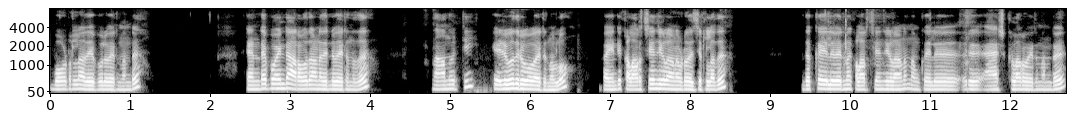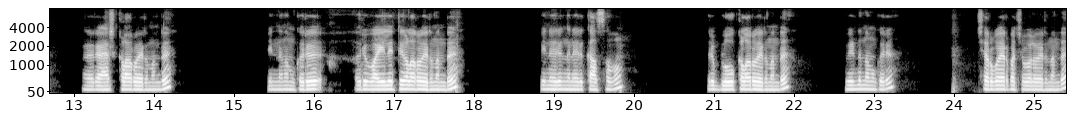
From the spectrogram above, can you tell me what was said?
ബോർഡറിലും അതേപോലെ വരുന്നുണ്ട്. രണ്ട് പോയിന്റ് അറുപതാണ് ഇതിന്റെ വരുന്നത്. നാനൂറ്റി എഴുപത് രൂപ വരുന്നുള്ളൂ. അപ്പം അതിന്റെ കളർ ചേഞ്ചുകളാണ് ഇവിടെ വെച്ചിട്ടുള്ളത്. ഇതൊക്കെ അതിൽ വരുന്ന കളർ ചേഞ്ചുകളാണ്. നമുക്കതിൽ ഒരു ആഷ് കളർ വരുന്നുണ്ട്. ഒരു ആഷ് കളർ വരുന്നുണ്ട്. പിന്നെ നമുക്കൊരു ഒരു വയലറ്റ് കളർ വരുന്നുണ്ട്. പിന്നെ ഒരു ഇങ്ങനെ ഒരു കസവും ഒരു ബ്ലൂ കളർ വരുന്നുണ്ട്. വീണ്ടും നമുക്കൊരു ചെറുപയർ പച്ച പോലെ വരുന്നുണ്ട്.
